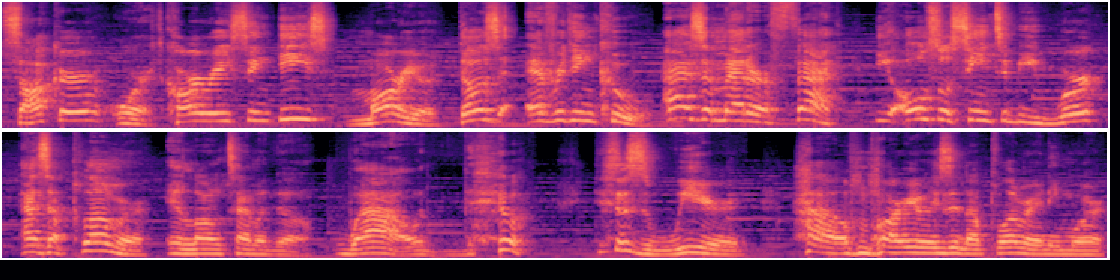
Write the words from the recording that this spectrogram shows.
soccer, or car racing, he's Mario. Does everything cool. As a matter of fact, he also seemed to be worked as a plumber a long time ago. Wow, this is weird how Mario isn't a plumber anymore.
